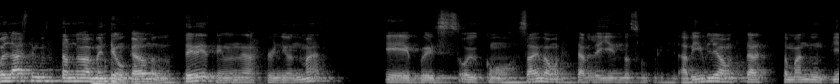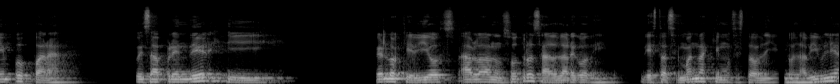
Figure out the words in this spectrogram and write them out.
Hola, estoy estar nuevamente con cada uno de ustedes en una reunión más. Eh, pues hoy, como saben, vamos a estar leyendo sobre la Biblia, vamos a estar tomando un tiempo para pues aprender y ver lo que Dios habla a nosotros a lo largo de, de esta semana que hemos estado leyendo la Biblia.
